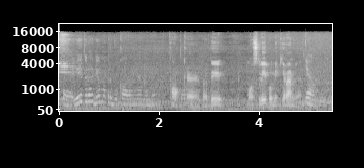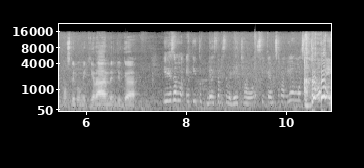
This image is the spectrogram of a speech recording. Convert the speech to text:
apa ya ya itu dah dia mau terbuka orangnya sama gue gitu. oke berarti mostly pemikiran ya? Ya. Mostly pemikiran dan juga Iya sama attitude dasar sebagai cowok sih kayak misalkan dia masih cowok kayak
